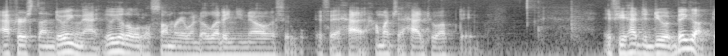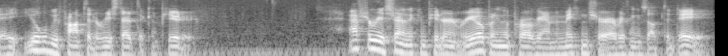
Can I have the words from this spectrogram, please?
After it's done doing that, you'll get a little summary window letting you know if it, if it had, how much it had to update. If you had to do a big update, you will be prompted to restart the computer. After restarting the computer and reopening the program and making sure everything's up to date,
